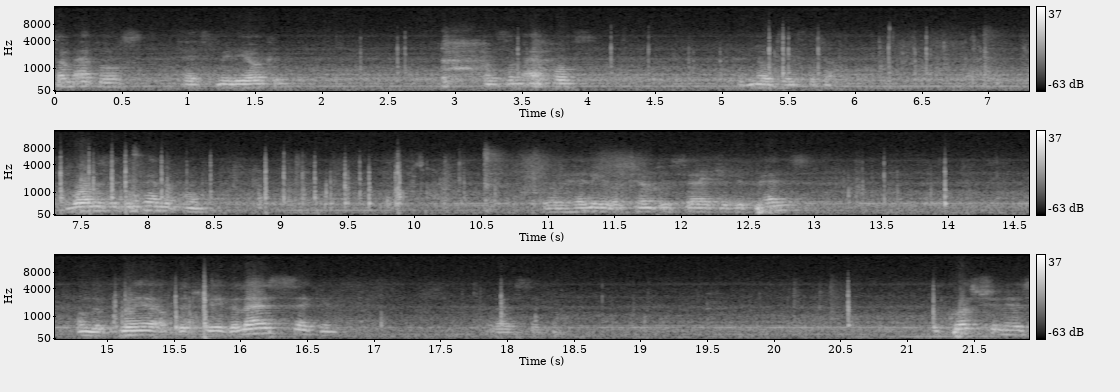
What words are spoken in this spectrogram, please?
Some apples taste mediocre. And some apples have no taste at all. What does it depend upon? So the Shem Tov said it depends on the prayer of the tree. The last second. The last second. The question is,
